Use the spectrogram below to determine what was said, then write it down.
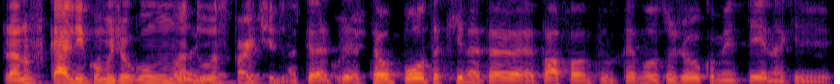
para não ficar ali como jogou uma, duas partidas. Até, até, o ponto aqui, né? Até, tava falando, até no outro jogo eu comentei, né? Que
